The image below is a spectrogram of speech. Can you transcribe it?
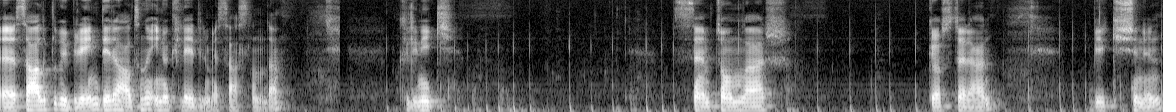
e, sağlıklı bir bireyin deri altına inoküle edilmesi aslında. Klinik semptomlar gösteren bir kişinin,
